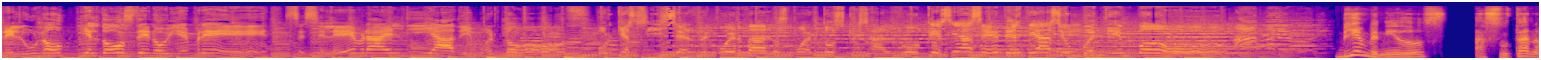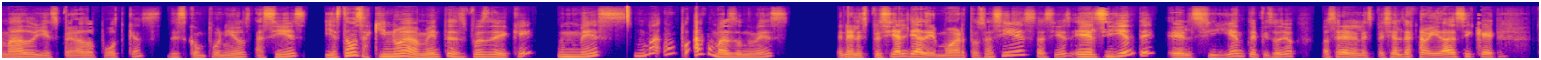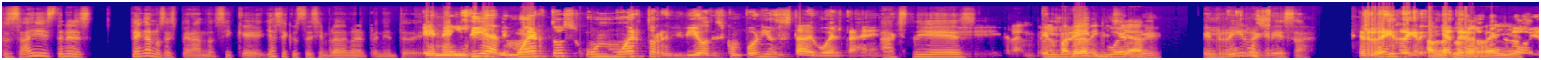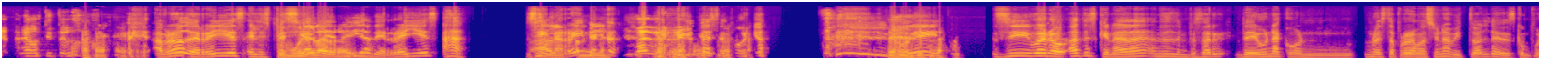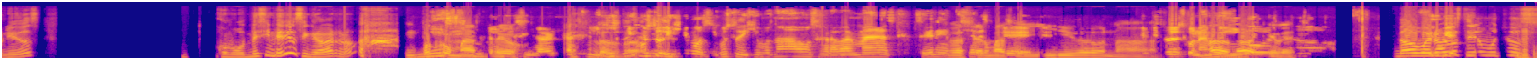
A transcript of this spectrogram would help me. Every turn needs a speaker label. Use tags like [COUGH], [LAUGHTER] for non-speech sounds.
Speaker 1: Entre el 1 y el 2 de noviembre se celebra el Día de Muertos. Porque así se recuerda a los muertos, que es algo que se hace desde hace un buen tiempo.
Speaker 2: Bienvenidos a su tan amado y esperado podcast, Descomponidos. Así es. Y estamos aquí nuevamente después de, ¿qué? ¿Un mes? Un algo más de un mes. En el especial Día de Muertos. Así es, así es. Y el siguiente, el siguiente episodio va a ser el especial de [LAUGHS] Navidad. Así que, pues ahí estén, es- ténganos esperando. Así que ya sé que ustedes siempre andan con el pendiente de.
Speaker 3: En el Día de Muertos, un muerto revivió. Descomponidos está de vuelta, ¿eh?
Speaker 2: Así es.
Speaker 4: Sí, gran- gran
Speaker 2: El rey vuelve. El rey
Speaker 3: Uf.
Speaker 2: regresa.
Speaker 3: El rey regresa. Ya
Speaker 4: Hablando de
Speaker 3: tenemos título,
Speaker 4: reyes.
Speaker 3: ya tenemos título. [LAUGHS]
Speaker 2: Hablando de reyes, el especial del Día de Reyes. Ah, sí,
Speaker 4: Ah,
Speaker 2: la reina. [LAUGHS]
Speaker 3: de-
Speaker 2: Ya [LAUGHS] se murió. Güey,
Speaker 4: la-
Speaker 2: Sí, bueno, antes que nada, antes de empezar de una con nuestra programación habitual de Descomponidos, como un mes y medio sin grabar, ¿no? [LAUGHS]
Speaker 4: Un poco más, creo.
Speaker 3: sin-
Speaker 4: Casi
Speaker 3: Y
Speaker 4: los
Speaker 3: justo, y
Speaker 4: dos.
Speaker 3: justo dijimos, y justo dijimos, no, vamos a grabar más. Se vienen
Speaker 4: Va a ser más
Speaker 3: que-
Speaker 4: seguido, no.
Speaker 3: episodios con
Speaker 4: nada
Speaker 3: amigos.
Speaker 4: ver.
Speaker 3: no,
Speaker 2: No, bueno, hemos tenido muchos,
